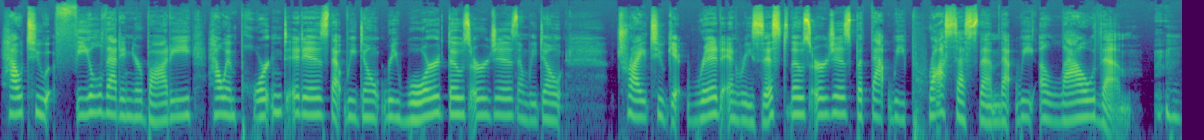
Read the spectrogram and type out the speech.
how to feel that in your body, how important it is that we don't reward those urges and we don't try to get rid and resist those urges, but that we process them, that we allow them.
